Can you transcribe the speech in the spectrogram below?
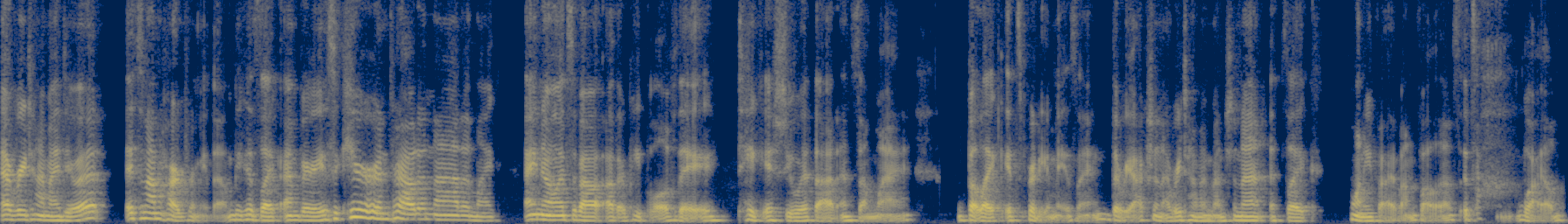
Every time I do it, it's not hard for me though, because like I'm very secure and proud in that. And like I know it's about other people if they take issue with that in some way. But like it's pretty amazing the reaction every time I mention it. It's like 25 unfollows. It's wild.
